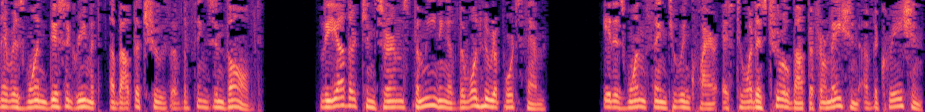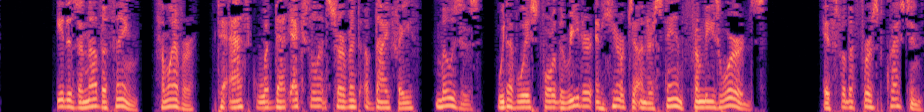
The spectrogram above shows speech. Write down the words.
There is one disagreement about the truth of the things involved. The other concerns the meaning of the one who reports them. It is one thing to inquire as to what is true about the formation of the creation. It is another thing, however, to ask what that excellent servant of thy faith, Moses, would have wished for the reader and hearer to understand from these words. As for the first question,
